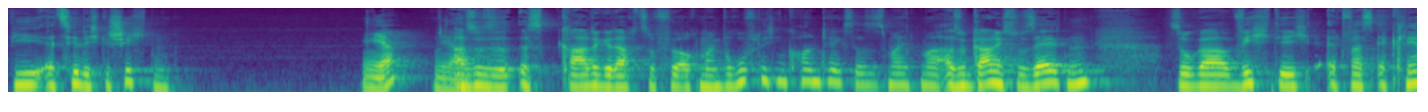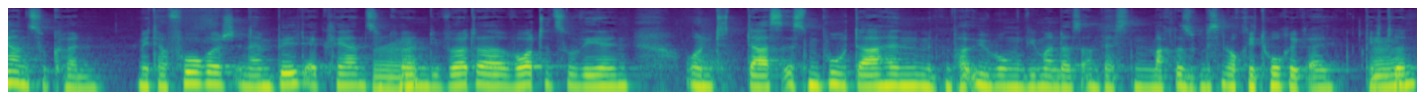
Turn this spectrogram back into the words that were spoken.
wie erzähle ich Geschichten. Ja? Ja. Also es ist gerade gedacht so für auch meinen beruflichen Kontext, das ist manchmal, also gar nicht so selten, sogar wichtig, etwas erklären zu können. Metaphorisch in einem Bild erklären zu können, die Wörter, Worte zu wählen. Und das ist ein Buch dahin mit ein paar Übungen, wie man das am besten macht. Also ein bisschen auch Rhetorik eigentlich drin.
